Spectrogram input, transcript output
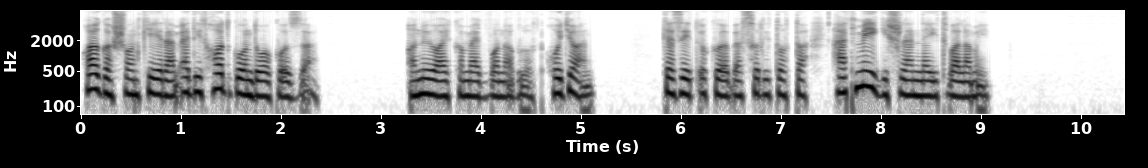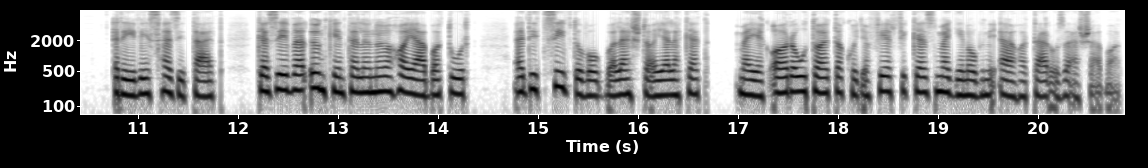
Hallgasson, kérem, Edith, hadd gondolkozza. A nő ajka megvonaglott. Hogyan? Kezét ökölbe szorította. Hát mégis lenne itt valami. Révész hezitált, kezével önkéntelenül a hajába túrt, Edith szívdobogba leste a jeleket, melyek arra utaltak, hogy a férfi kezd meginogni elhatározásában.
